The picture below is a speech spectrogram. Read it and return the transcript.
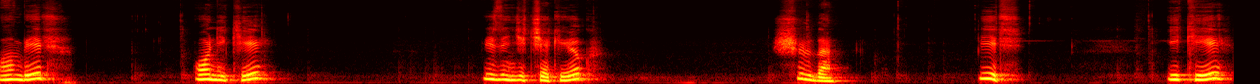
11 12 bir zincir çekiyor. Şuradan 1 2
